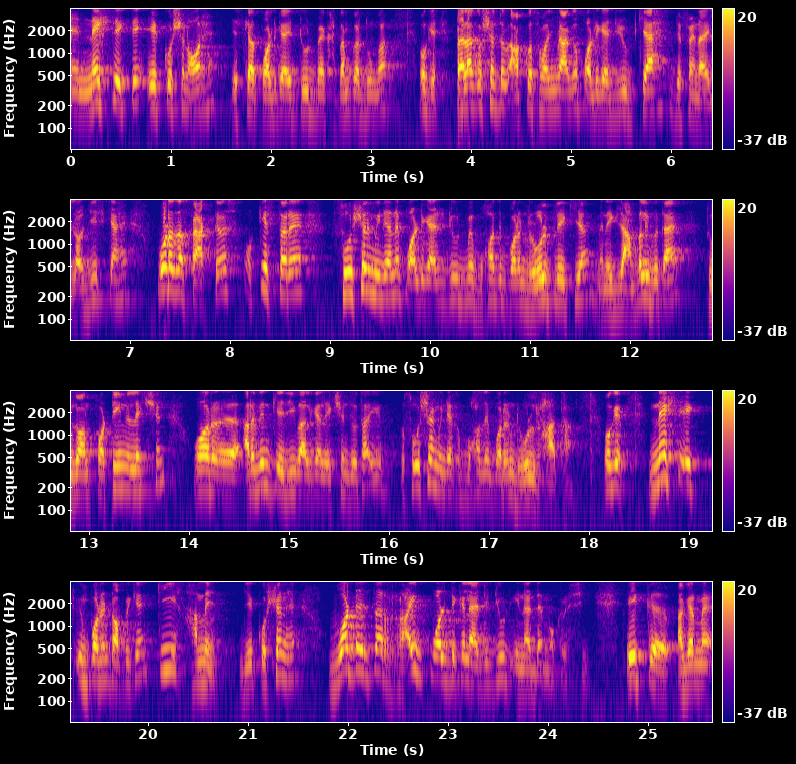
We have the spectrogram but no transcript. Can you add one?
नेक्स्ट देखते हैं एक क्वेश्चन और है इसका पॉलिटिकल एटीट्यूड मैं खत्म कर दूँगा। ओके okay, पहला क्वेश्चन तो आपको समझ में आ गया पॉलिटिकल एटीट्यूड क्या है डिफरेंट आइडियोलॉजीज क्या है व्हाट आर द फैक्टर्स और किस तरह सोशल मीडिया ने पॉलिटिकल एटीट्यूड में बहुत इंपॉर्टेंट रोल प्ले किया। मैंने एग्ज़ाम्पल भी बताया 2014 इलेक्शन और अरविंद केजरीवाल का इलेक्शन जो था, ये सोशल मीडिया का बहुत इंपॉर्टेंट रोल रहा था। ओके नेक्स्ट एक इंपॉर्टेंट टॉपिक है कि हमें, ये क्वेश्चन है what is the right political attitude in a democracy एक अगर मैं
